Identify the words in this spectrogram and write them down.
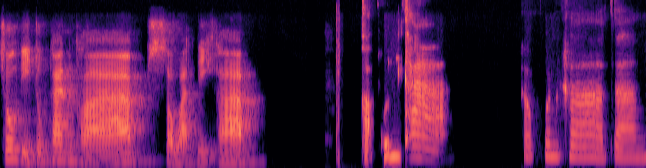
โชคดีทุกท่านครับ สวัสดีครับ ขอบคุณค่ะ ขอบคุณค่ะอาจารย์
